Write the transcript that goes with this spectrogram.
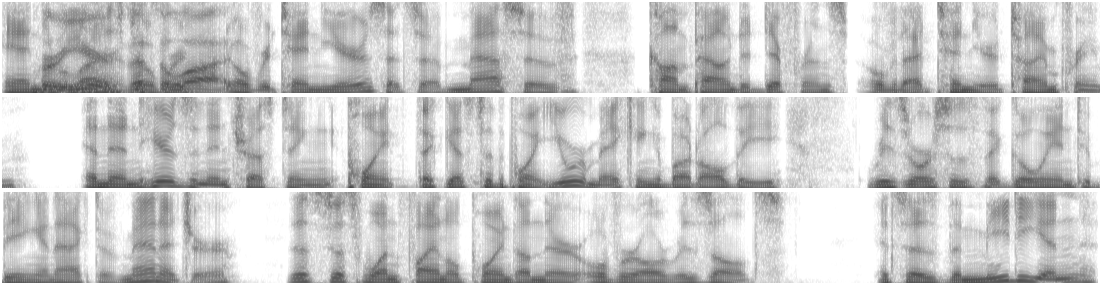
annualized year. That's a over, lot. over 10 years. That's a massive compounded difference over that 10 year time frame. And then here's an interesting point that gets to the point you were making about all the resources that go into being an active manager. This is just one final point on their overall results. It says the median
